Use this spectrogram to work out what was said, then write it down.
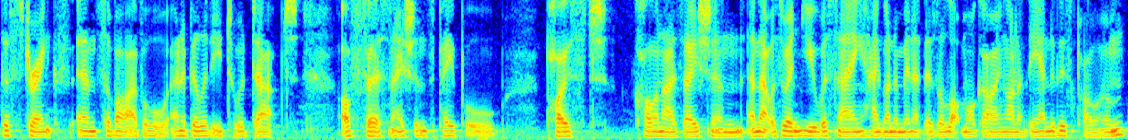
the strength and survival and ability to adapt of First Nations people post colonisation. And that was when you were saying, hang on a minute, there's a lot more going on at the end of this poem.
